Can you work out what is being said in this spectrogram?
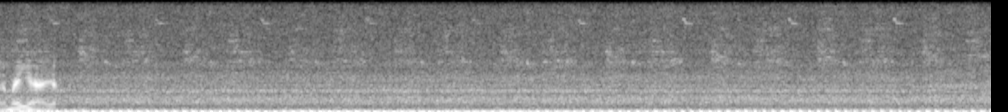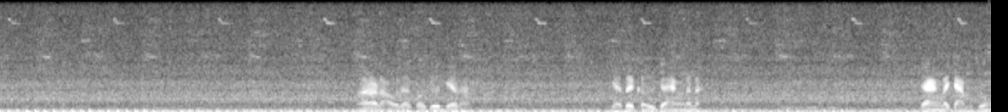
này mấy ngày à? Nó lầu ra coi chưa treo thôi giờ tới cử cho ăn nữa nè. Cho ăn nó chầm xuống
